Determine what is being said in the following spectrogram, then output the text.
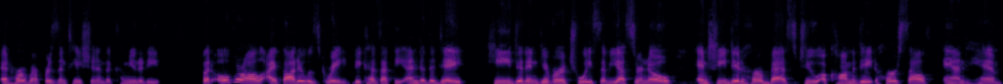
and her representation in the community. But overall, I thought it was great because at the end of the day, he didn't give her a choice of yes or no. And she did her best to accommodate herself and him.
